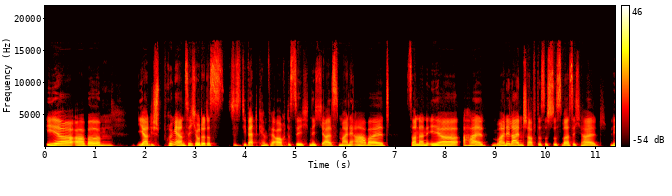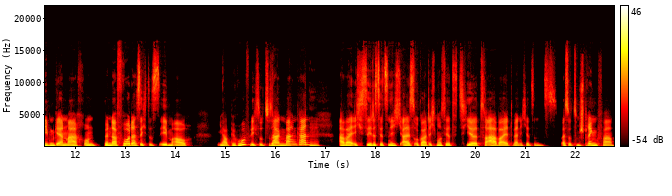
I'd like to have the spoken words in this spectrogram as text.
eher, aber mhm. ja, die Sprünge an sich oder das, das, die Wettkämpfe auch, das sehe ich nicht als meine Arbeit, sondern eher halt meine Leidenschaft. Das ist das, was ich halt liebend gern mache und bin da froh, dass ich das eben auch ja, beruflich sozusagen machen kann. Mhm. Aber ich sehe das jetzt nicht als, oh Gott, ich muss jetzt hier zur Arbeit, wenn ich jetzt ins, also zum Springen fahre.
